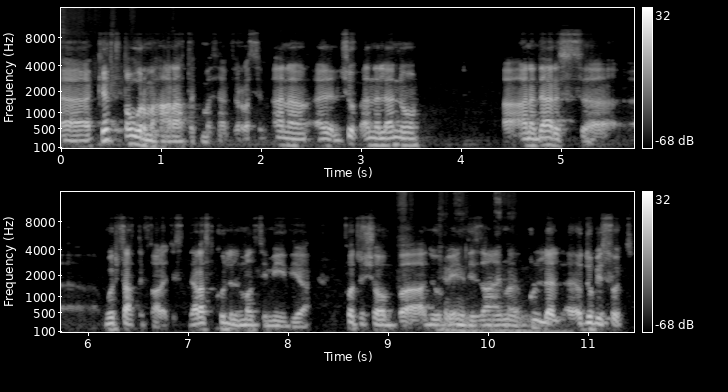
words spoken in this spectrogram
آه كيف تطور مهاراتك مثلا في الرسم؟ أنا آه، شوف أنا لأنه آه، أنا دارس website technologies درست كل ال multimedia Photoshop Adobe InDesign. كل ال Adobe Suite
